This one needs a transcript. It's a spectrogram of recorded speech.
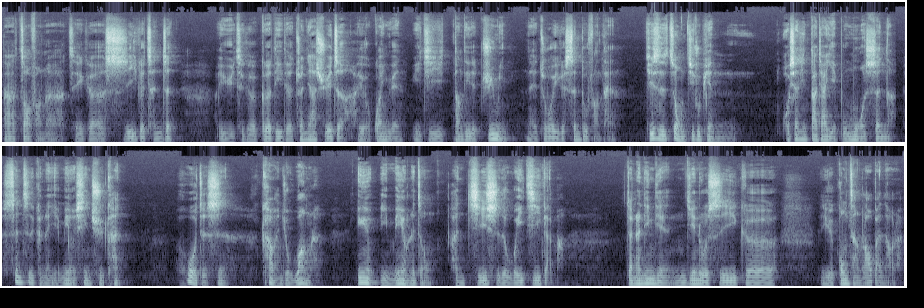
他造访了这个十一个城镇。与这个各地的专家学者、还有官员以及当地的居民来做一个深度访谈。其实这种纪录片，我相信大家也不陌生啊，甚至可能也没有兴趣看，或者是看完就忘了，因为你没有那种很及时的危机感嘛。讲难听点，你进入是一个一个工厂老板好了，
